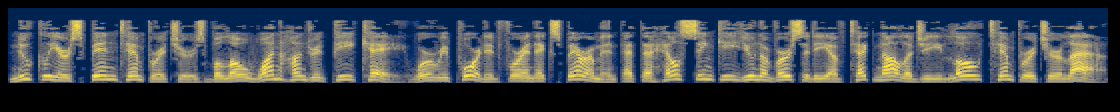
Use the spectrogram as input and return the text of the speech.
nuclear spin temperatures below 100 pK were reported for an experiment at the Helsinki University of Technology Low Temperature Lab.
